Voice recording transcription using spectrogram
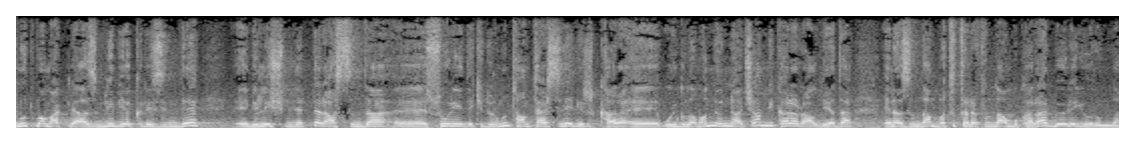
unutmamak lazım. Libya krizinde e, Birleşmiş Milletler aslında e, Suriye'deki durumun tam tersine bir kara, e, uygulamanın önünü açan bir karar aldı ya da en azından Batı tarafından bu karar böyle yorumlandı.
